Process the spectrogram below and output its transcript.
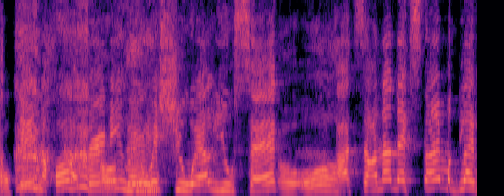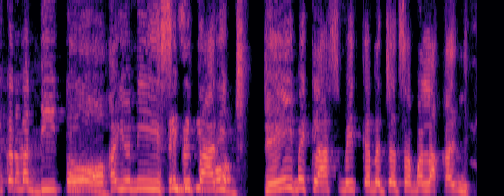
Okay, nako, attorney, we Okay. wish you well, Yusek. Oo. At sana next time, mag-live ka naman dito. Oo, kayo ni Secretary. Jade, may classmate ka na dyan sa Malacanang.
